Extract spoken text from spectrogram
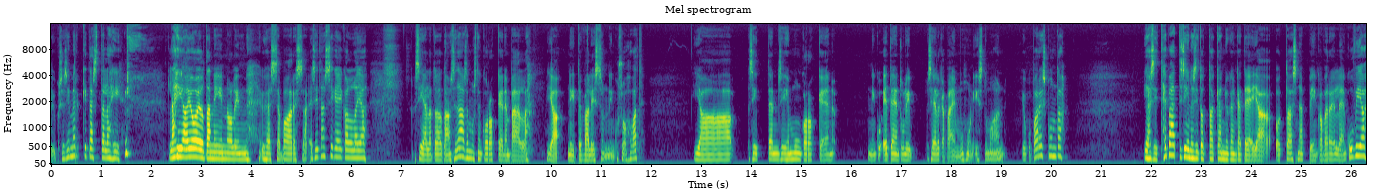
yksi esimerkki tästä lähi, lähiajoilta, niin olin yhdessä baarissa esitansikeikalla ja siellä tota, tanssitaan semmoisten korokkeiden päällä ja niiden välissä on niinku sohvat. Ja sitten siihen mun korokkeen niin kuin eteen tuli selkäpäin muhun istumaan joku pariskunta. Ja sitten he päätti siinä sit ottaa kännykän käteen ja ottaa snappiin kavereilleen kuvia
